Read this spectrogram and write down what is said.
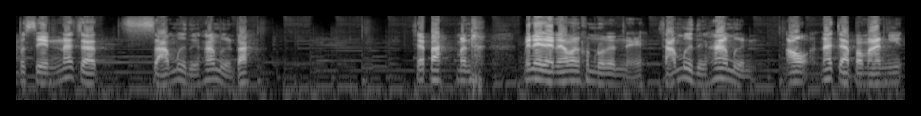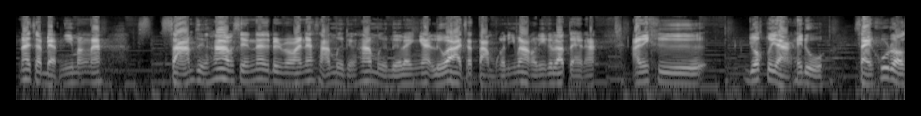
3-5%น่าจะ30,000ถึง50,000ปะใช่ปะมันไม่แน่ใจนะมันคำนวณแบบไหนสามหมื่นถึงห้าหมื่น เอาน่าจะประมาณนี้น่าจะแบบนี้มั้งนะสามถึงห้าเปอร์เซ็นต์น่าจะเป็นประมาณเนี้สามหมื่นถึงห้าหมื่นหรืออะไรเงี้ยหรือว่าอาจจะต่ำกว่านี้มากกว่านี้ก็แล้วแต่นะ อันนี้คือยกตัวอย่างให้ดู ใส่คู่ต่อ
